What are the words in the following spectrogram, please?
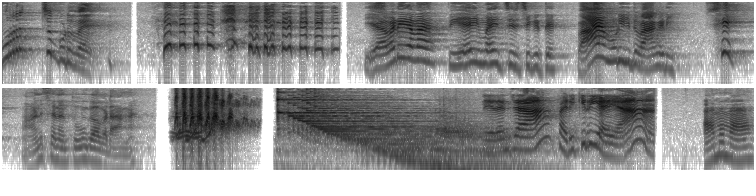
முறிச்சு புடுவேன். எவடி அவ? பேய் மாதிரி சிரிச்சுக்கிட்டு. வாய முடிக்கிட்டு வாங்கடி. சி மனுஷனை தூங்க விடாம. நிறைஞ்சா படிக்கிறியாயா? ஆமாமா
